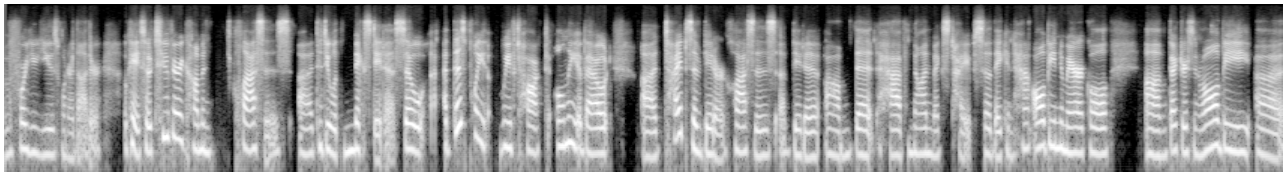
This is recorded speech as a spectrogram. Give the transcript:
before you use one or the other. Okay, so two very common classes uh, to deal with mixed data. So at this point, we've talked only about uh, types of data or classes of data um, that have non-mixed types. So they can all be numerical, um, vectors can all be uh,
